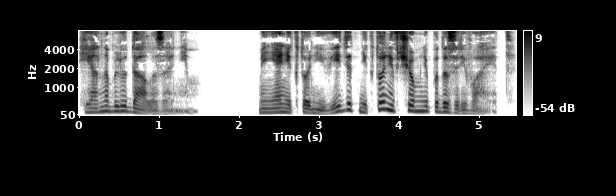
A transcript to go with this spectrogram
Я наблюдала за ним. Меня никто не видит, никто ни в чем не подозревает.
